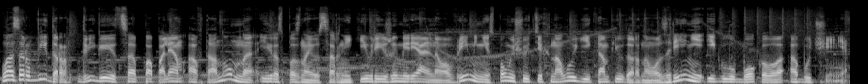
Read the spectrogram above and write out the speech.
Лазер-видер двигается по полям автономно и распознает сорняки в режиме реального времени с помощью технологий компьютерного зрения и глубокого обучения.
